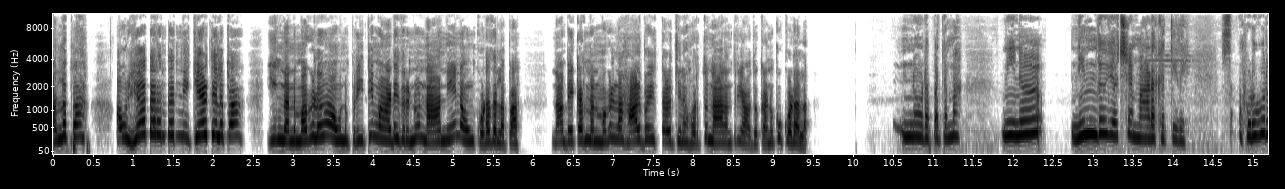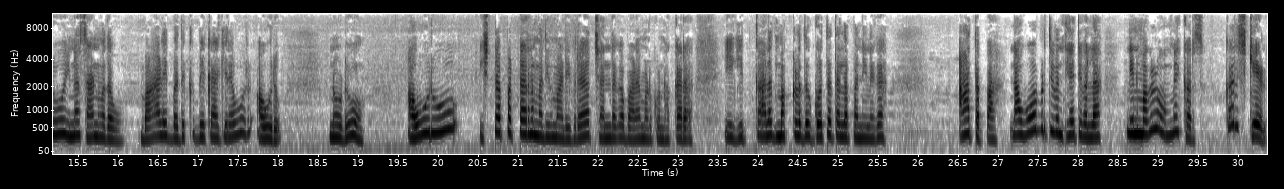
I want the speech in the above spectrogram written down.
ಅಲ್ಲಪ್ಪ, ಅವ್ರು ಹೇಳ್ತಾರಂತ ನೀ ಕೇಳ್ತಿಲ್ಲಪ್ಪ. ಈಗ ನನ್ನ ಮಗಳು ಅವನು ಪ್ರೀತಿ ಮಾಡಿದ್ರು ನಾನೇನು ಅವ್ನು ಕೊಡೋದಲ್ಲಪ್ಪ. ನಾ ಬೇಕಾದ್ರೆ ನನ್ನ ಮಗಳನ್ನ ಹಾಳು ಬೈ ತಳ್ತೀನಿ ಹೊರತು ನಾನಂತೂ ಯಾವ್ದು ಕಣಕ್ಕೂ ಕೊಡಲ್ಲ. ನೋಡಪ್ಪ ತಮ್ಮ, ನೀನು ನಿಂದು ಯೋಚನೆ ಮಾಡಕತ್ತಿದೆ ಹುಡುಗರು ಇನ್ನೂ ಸಣ್ಣವದವು. ಬಾಳೆ ಬದುಕಬೇಕಾಗಿರೋವು ಅವರು. ನೋಡು, ಅವರು ಇಷ್ಟಪಟ್ಟಾರ ಮದುವೆ ಮಾಡಿದ್ರೆ ಚಂದಾಗ ಬಾಳೆ ಮಾಡ್ಕೊಂಡು ಹೊಕ್ಕಾರ. ಈಗಿದ್ದ ಕಾಲದ ಮಕ್ಕಳದು ಗೊತ್ತತ್ತಲ್ಲಪ್ಪ ನಿನಗೆ? ಆತಪ್ಪ, ನಾವು ಹೋಗ್ಬಿಡ್ತೀವಿ ಅಂತ ಹೇಳ್ತೀವಲ್ಲ ನಿನ್ನ ಮಗಳು ಒಮ್ಮೆ ಕರ್ಸು. ಕರ್ಸಿ ಕೇಳು.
